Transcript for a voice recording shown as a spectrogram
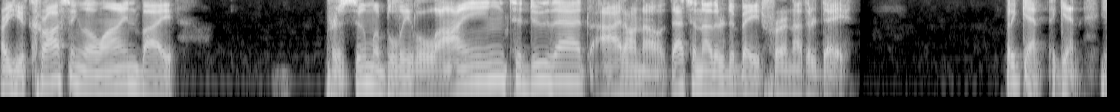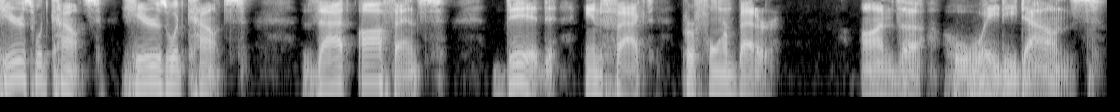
are you crossing the line by presumably lying to do that? I don't know. That's another debate for another day. But again, again, here's what counts. Here's what counts. That offense did, in fact, perform better on the weighty downs.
